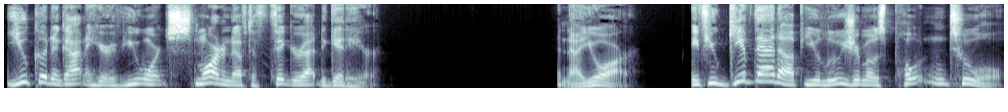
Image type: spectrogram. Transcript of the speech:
You couldn't have gotten here if you weren't smart enough to figure out to get here. And now you are. If you give that up, you lose your most potent tool.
